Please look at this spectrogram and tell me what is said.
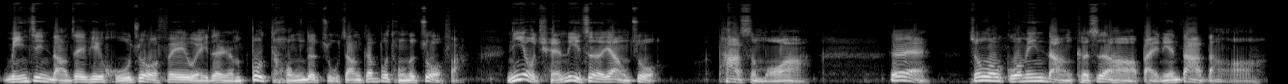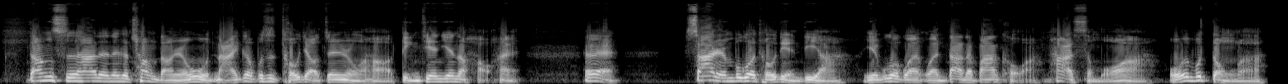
民进党这批胡作非为的人不同的主张跟不同的做法。你有权利这样做，怕什么啊？对不对？中国国民党可是哈百年大党啊，当时他的那个创党人物哪一个不是头角峥嵘啊？哈，顶尖尖的好汉，对不对？杀人不过头点地啊，也不过碗碗大的八口啊，怕什么啊？我又不懂了。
